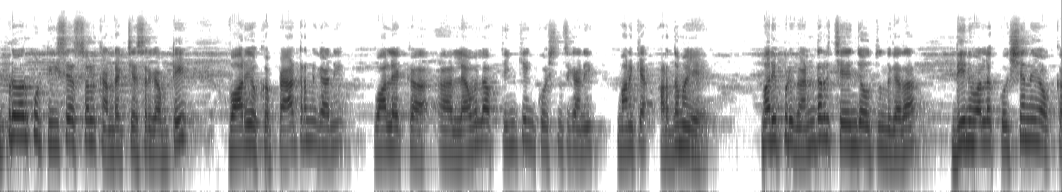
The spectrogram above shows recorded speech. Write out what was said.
ఇప్పటివరకు టీసీఎస్ వాళ్ళు కండక్ట్ చేశారు కాబట్టి వారి యొక్క ప్యాటర్న్ కానీ వాళ్ళ యొక్క లెవెల్ ఆఫ్ థింకింగ్ క్వశ్చన్స్ కానీ మనకి అర్థమయ్యాయి. మరి ఇప్పుడు వెండర్ చేంజ్ అవుతుంది కదా దీనివల్ల క్వశ్చన్ యొక్క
